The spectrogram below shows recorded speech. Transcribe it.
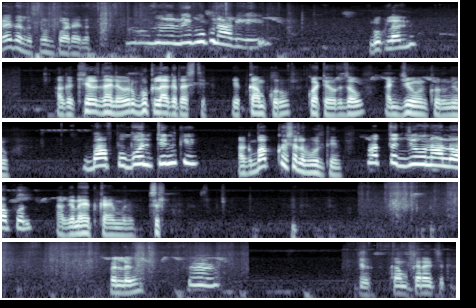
काय झालं चोल पाडायला? मला भूक लागली. भूक लागली? अगं खेळ झाल्यावर भूक लागत असते. एक काम करू कोट्यावर जाऊ आणि जेवण करून येऊ. बापू बोलतीन की. अगं बाप कशाला बोलते आता जेवून आलो आपण. अगं नाहीत काय म्हणे. चल. पल्लवी हम्म. एक काम करायचं का?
